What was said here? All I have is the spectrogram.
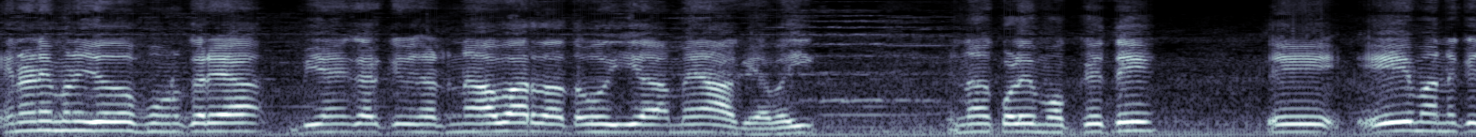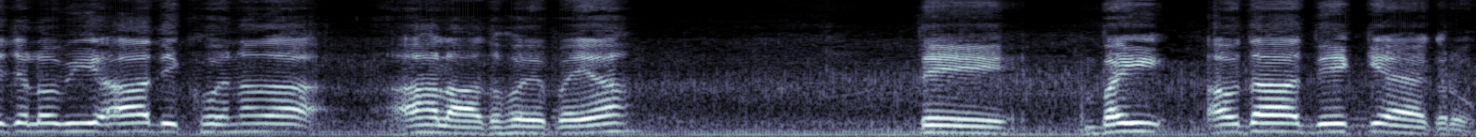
ਇਹਨਾਂ ਨੇ ਮੈਨੂੰ ਜਦੋਂ ਫੋਨ ਕਰਿਆ ਵੀ ਐਂ ਕਰਕੇ ਵੀ ਸਾਡੇ ਨਾਲ ਆਹ ਵਾਰਦਾਤ ਹੋਈ ਆ, ਮੈਂ ਆ ਗਿਆ ਬਾਈ। ਇਹਨਾਂ ਕੋਲੇ ਮੌਕੇ ਤੇ। ਤੇ ਇਹ ਮੰਨ ਕੇ ਚਲੋ ਵੀ ਆਹ ਦੇਖੋ ਇਹਨਾਂ ਦਾ ਆਹ ਹਾਲਾਤ ਹੋਏ ਪਏ ਆ। ਤੇ ਬਾਈ ਆਪਦਾ ਦੇਖ ਕੇ ਆਇਆ ਕਰੋ।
